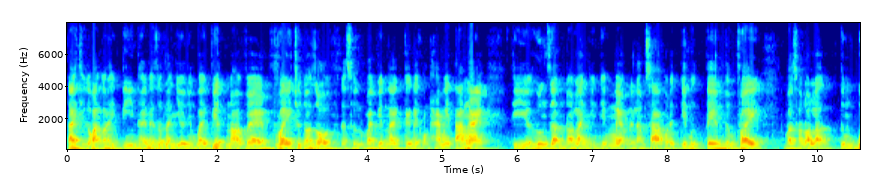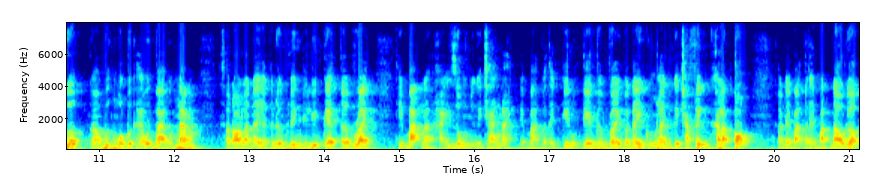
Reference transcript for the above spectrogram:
Đây thì các bạn có thể nhìn thấy là rất là nhiều những bài viết nói về Ray trước đó rồi. Giả sử bài viết này cách đây khoảng 28 ngày thì hướng dẫn đó là những cái mẹo để làm sao có thể kiếm được tiền với vay và sau đó là từng bước nó bước một bước hai bước ba bước năm. Sau đó là đây là cái đường link để liên kết tới vay thì bạn đó, hãy dùng những cái trang này để bạn có thể kiếm được tiền với vay và đây cũng là những cái traffic khá là tốt để bạn có thể bắt đầu được.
